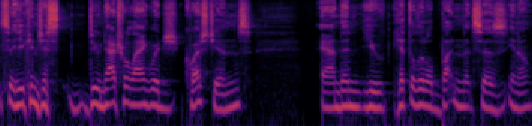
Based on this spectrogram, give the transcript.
So you can just do natural language questions and then you hit the little button that says, you know,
